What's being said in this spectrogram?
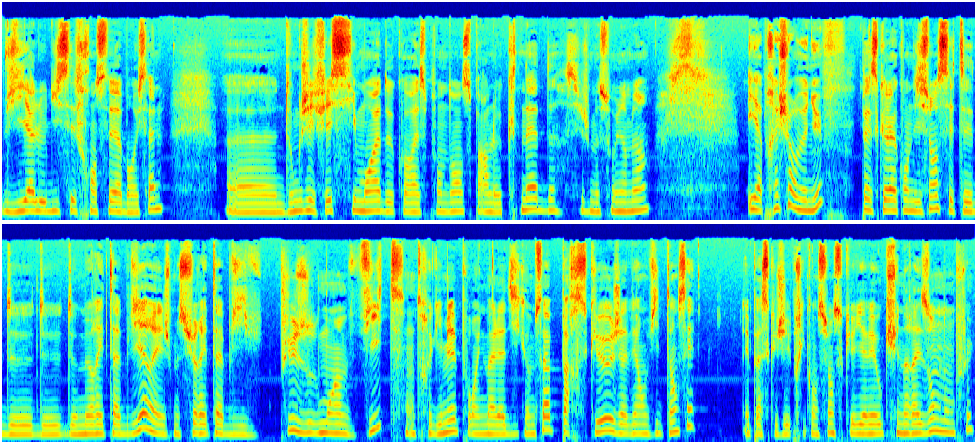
via le lycée français à Bruxelles. Euh, donc j'ai fait six mois de correspondance par le CNED, si je me souviens bien. Et après, je suis revenue parce que la condition c'était de, de me rétablir et je me suis rétablie plus ou moins vite, entre guillemets, pour une maladie comme ça, parce que j'avais envie de danser. Et parce que j'ai pris conscience qu'il n'y avait aucune raison non plus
